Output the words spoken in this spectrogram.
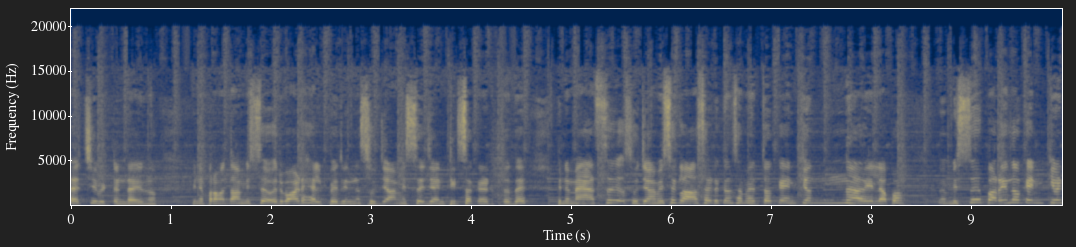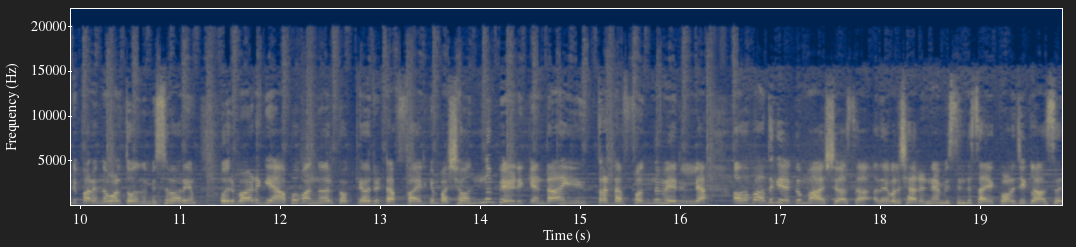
ടച്ച് വിട്ടിട്ടുണ്ടായിരുന്നു. പിന്നെ പ്രമദ മിസ് ഒരുപാട് ഹെൽപ്പ് ചെയ്തു. പിന്നെ സുജാ മിസ് ജെനറ്റിക്സ് ഒക്കെ എടുത്തത്. പിന്നെ മാത്സ് സുജാ മിസ് ക്ലാസ് എടുക്കുന്ന സമയത്തൊക്കെ എനിക്കൊന്നും അറിയില്ല. അപ്പം മിസ് പറയുന്നതൊക്കെ എനിക്ക് വേണ്ടി പറയുന്ന പോലെ തോന്നുന്നു. മിസ് പറയും ഒരുപാട് ഗ്യാപ്പ് വന്നവർക്കൊക്കെ ഒരു ടഫായിരിക്കും പക്ഷെ ഒന്നും പേടിക്കേണ്ട ഇത്ര ടഫ് ഒന്നും വരില്ല. അപ്പോൾ അത് കേൾക്കുമ്പോൾ ആശ്വാസമാണ് അതേപോലെ ശരണ്യ മിസ്സിന്റെ സൈക്കോളജി ക്ലാസ്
